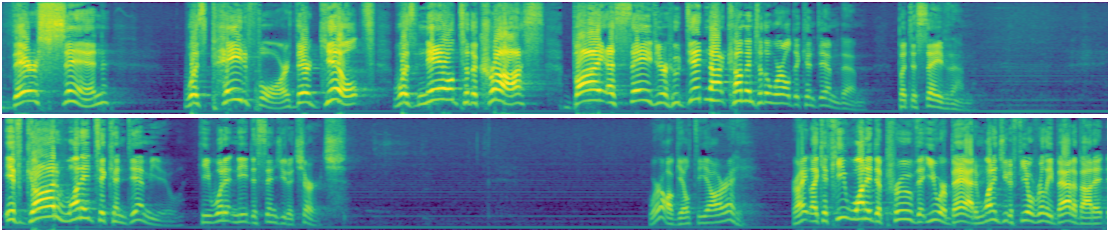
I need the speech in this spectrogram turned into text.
their sin was paid for, their guilt was nailed to the cross by a Savior who did not come into the world to condemn them, but to save them. If God wanted to condemn you, He wouldn't need to send you to church. We're all guilty already, right? Like if He wanted to prove that you were bad and wanted you to feel really bad about it,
